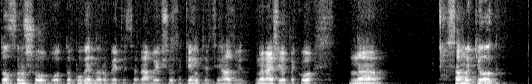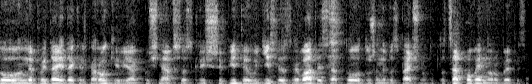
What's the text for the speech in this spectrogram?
то хорошо, бо то повинно робитися. Да? Бо якщо закинути ці газові мережі отако на самотьок, то не пройде і декілька років, як почне все скрізь шипіти, гудіти, зриватися, то дуже небезпечно. Тобто це повинно робитися.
